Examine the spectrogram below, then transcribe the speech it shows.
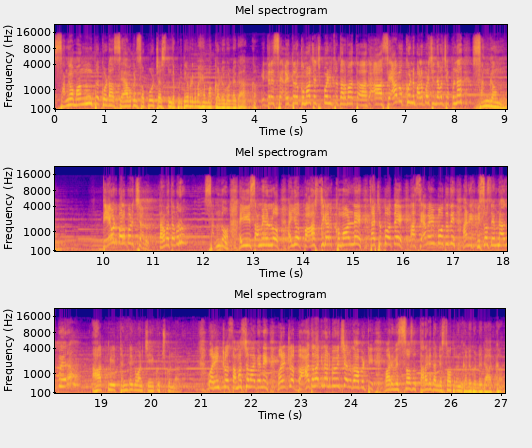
సంఘమంతా కూడా సేవకుని సపోర్ట్ చేస్తుంది. ఇప్పుడు దేవుడికి మహిమ కలుగుండగా ఇద్దరు ఇద్దరు కుమారులు చచ్చిపోయిన తర్వాత ఆ సేవకుడిని బలపరిచింది ఎవరు చెప్పిన? సంఘం. దేవుడు బలపరిచాడు. తర్వాత ఎవరు? సంఘం. ఈ సమయంలో అయ్యో పాస్టర్ గారు కుమారులే చచ్చిపోతే ఆ సేవ అయిపోతుంది అని విశ్వాసం ఏమైనా ఆగిపోయారా? ఆత్మీయ తండ్రిగా వాడిని చేకూర్చుకున్నారు. వారి ఇంట్లో సమస్యలాగానే వారి ఇంట్లో బాధలాగానే అనుభవించారు కాబట్టి వారి విశ్వాసం తరగదండి. స్తోత్రం కలుగుండగాక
